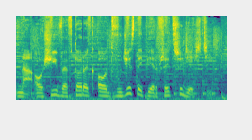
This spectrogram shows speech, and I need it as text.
Na osi we wtorek o 21.30.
